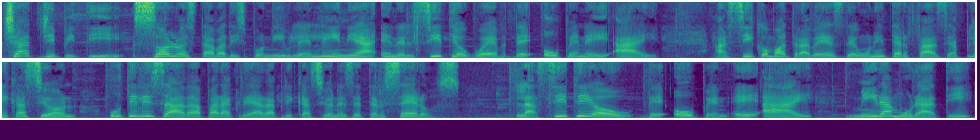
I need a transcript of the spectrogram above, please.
ChatGPT solo estaba disponible en línea en el sitio web de OpenAI, así como a través de una interfaz de aplicación utilizada para crear aplicaciones de terceros. La CTO de OpenAI, Mira Murati,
